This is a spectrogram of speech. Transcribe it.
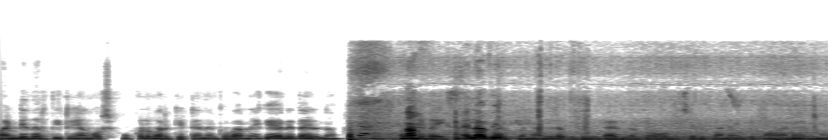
വണ്ടി നിർത്തിയിട്ട് ഞാൻ കുറച്ച് പൂക്കൾ പറിക്കട്ടെ എന്നൊക്കെ പറഞ്ഞ് കയറിയതായിരുന്നു. പക്ഷേ ഗൈസ് പറിക്കാൻ നല്ല ബുദ്ധിമുട്ടായിരുന്നു. കേട്ടോ ഓടിച്ചെടുക്കാനായിട്ട് പാടായിരുന്നു.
